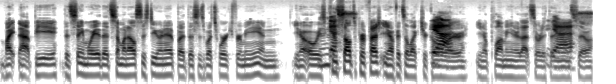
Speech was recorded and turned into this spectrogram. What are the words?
might not be the same way that someone else is doing it, but this is what's worked for me. And, you know, always mm-hmm. yes. consult a professional, you know, if it's electrical yeah. or, you know, plumbing or that sort of thing. Yes. so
